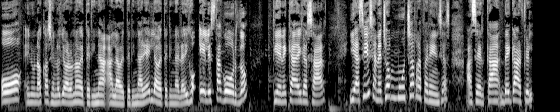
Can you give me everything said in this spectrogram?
o en una ocasión lo llevaron a, veterina, a la veterinaria y la veterinaria dijo, él está gordo, tiene que adelgazar. Y así se han hecho muchas referencias acerca de Garfield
